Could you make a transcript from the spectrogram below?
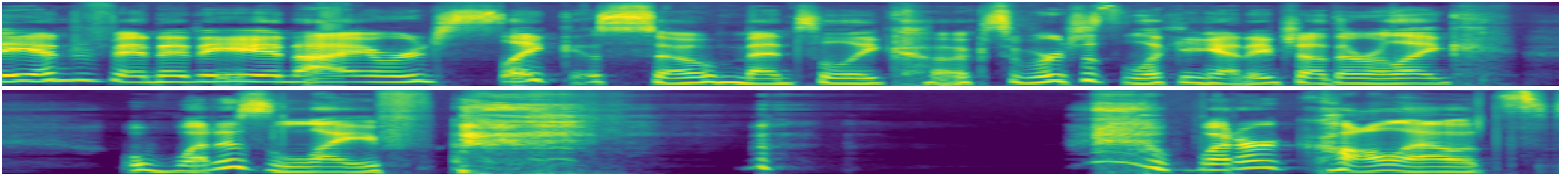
Dan Infinity and I were just like so mentally cooked. We're just looking at each other we're like, what is life? what are call outs?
